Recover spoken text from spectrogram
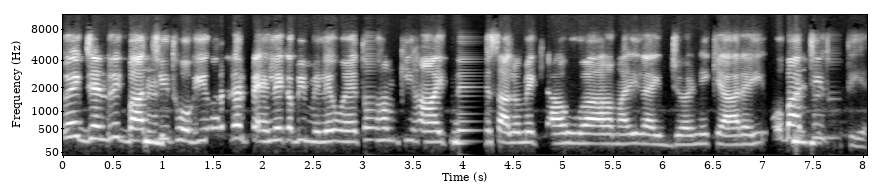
तो एक जेनरिक हम्म। बातचीत होगी और अगर पहले कभी मिले हुए हैं तो हम कि हाँ इतने सालों में क्या हुआ हमारी लाइफ जर्नी क्या रही वो हम्म, बातचीत हम्म। होती है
